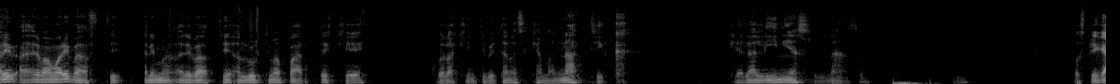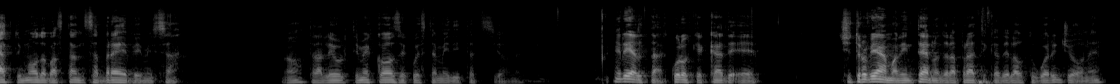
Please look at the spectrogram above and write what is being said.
arri- eravamo arrivati, arrim- arrivati all'ultima parte che quella che in tibetano si chiama Natik, che è la linea sul naso. no? Ho spiegato in modo abbastanza breve, mi sa, no? tra le ultime cose questa meditazione. In realtà quello che accade è, ci troviamo all'interno della pratica dell'autoguarigione,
